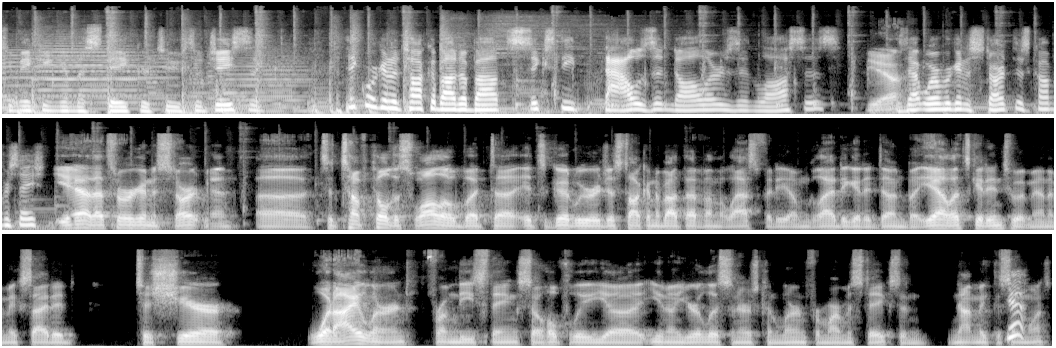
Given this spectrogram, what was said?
to making a mistake or two. So, Jason, I think we're going to talk about about sixty thousand dollars in losses. Yeah. Is that where we're going to start this conversation? Yeah, that's where we're going to start, man. Uh, it's a tough pill to swallow, but uh, it's good. We were just talking about that on the last video. I'm glad to get it done. But yeah, let's get into it, man. I'm excited to share what I learned from these things. So hopefully, uh, you know, your listeners can learn from our mistakes and not make the same ones.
